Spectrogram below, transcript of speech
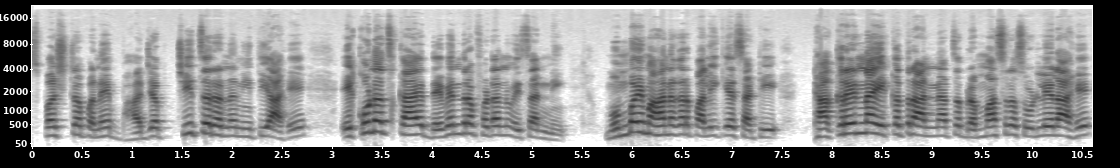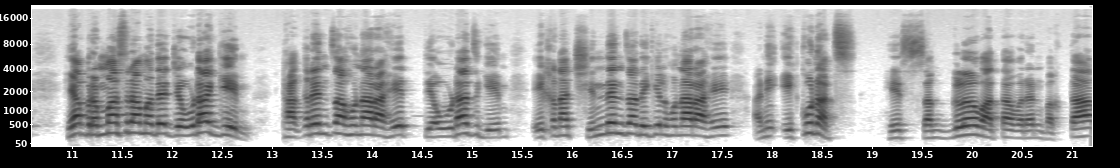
स्पष्टपणे भाजपचीच रणनीती आहे. एकूणच काय देवेंद्र फडणवीसांनी मुंबई महानगरपालिकेसाठी ठाकरेंना एकत्र आणण्याचं ब्रह्मास्त्र सोडलेलं आहे. ह्या ब्रह्मास्त्रामध्ये जेवढा गेम ठाकरेंचा होणार आहे तेवढाच गेम एकनाथ शिंदेचा देखील होणार आहे. आणि एकूणच हे सगळं वातावरण बघता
